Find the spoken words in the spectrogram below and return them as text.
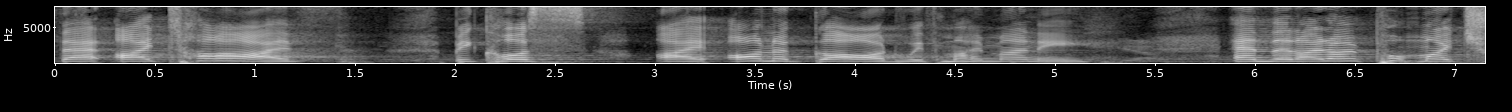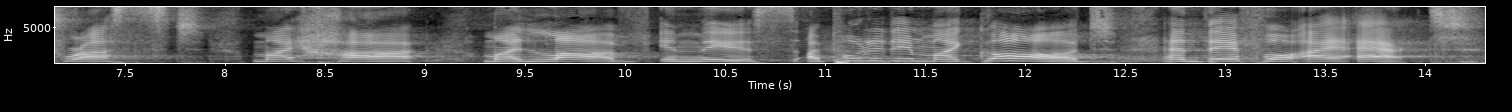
that I tithe because I honor God with my money and that I don't put my trust, my heart, my love in this. I put it in my God and therefore I act.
